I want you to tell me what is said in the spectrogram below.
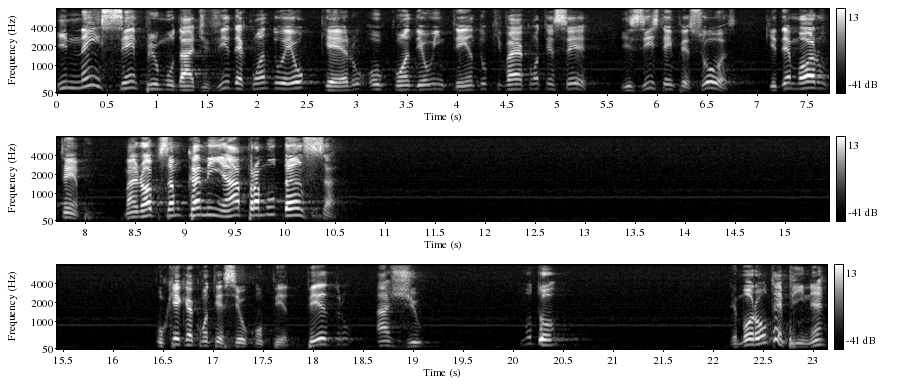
E nem sempre o mudar de vida é quando eu quero ou quando eu entendo que vai acontecer. Existem pessoas que demoram um tempo, mas nós precisamos caminhar para a mudança. Que, que aconteceu com Pedro? Pedro agiu, mudou. Demorou um tempinho, né?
